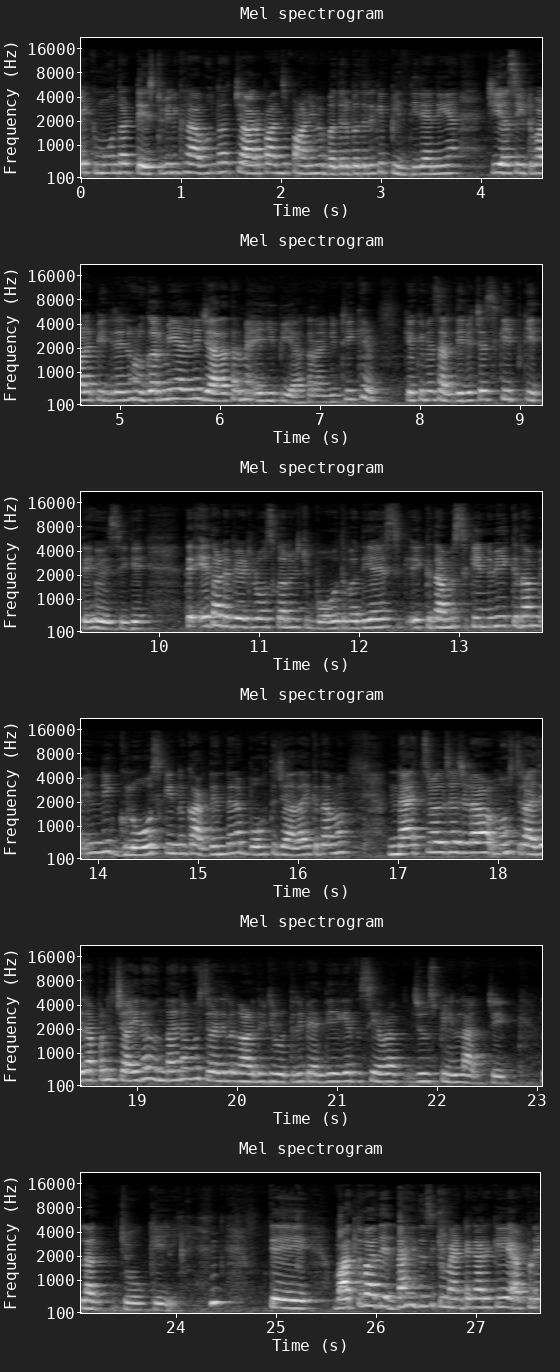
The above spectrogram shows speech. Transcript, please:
ਇੱਕ ਮੂੰਹ ਦਾ ਟੇਸਟ ਵੀ ਨਹੀਂ ਖਰਾਬ ਹੁੰਦਾ। ਚਾਰ ਪੰਜ ਪਾਣੀ ਮੈਂ ਬਦਲ ਬਦਲ ਕੇ ਪੀਂਦੀ ਰਹਿੰਦੀ ਆ ਚੀਆ ਸੀਟ ਵਾਲੇ ਪੀਂਦੀ ਰਹਿੰਦੀ ਹੁਣ ਗਰਮੀ ਆ ਜਾਣੀ, ਜ਼ਿਆਦਾਤਰ ਮੈਂ ਇਹੀ ਪੀਆ ਕਰਾਂਗੀ, ਠੀਕ ਹੈ? ਕਿਉਂਕਿ ਮੈਂ ਸਰਦੀ ਵਿੱਚ ਸਕਿਪ ਕੀਤੇ ਹੋਏ ਸੀਗੇ। ਤੇ ਇਹ ਤੁਹਾਡੇ weight loss ਕਰਨ ਵਿੱਚ ਬਹੁਤ ਵਧੀਆ ਹੈ। ਇਸ- ਇੱਕਦਮ ਸਕਿਨ ਵੀ ਇੱਕਦਮ ਇੰਨੀ ਗਲੋ ਸਕਿਨ ਕਰ ਦਿੰਦੇ ਨਾ, ਬਹੁਤ ਜ਼ਿਆਦਾ ਇੱਕਦਮ ਨੈਚੁਰਲ ਜਿਹਾ ਜਿਹੜਾ ਮੋਇਸਚਰਾਈਜ਼ਰ ਆਪਾਂ ਨੂੰ ਚਾਹੀਦਾ ਹੁੰਦਾ ਹੈ ਨਾ ਮੋਇਸਚਰਾਈਜ਼ਰ ਲਗਾਉਣ ਦੀ ਜ਼ਰੂਰਤ ਨਹੀਂ ਪੈਂਦੀ ਹੈਗੀ, ਤੁਸੀਂ ਆਪਣਾ ਜੂਸ ਪੀਣ ਲੱਗ ਜੇ, ਲੱਗ ਜੋਗੇ ਤੇ ਵੱਧ ਤੋਂ ਵੱਧ ਇਦਾਂ ਹੀ ਤੁਸੀਂ ਕਮੈਂਟ ਕਰਕੇ ਆਪਣੇ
